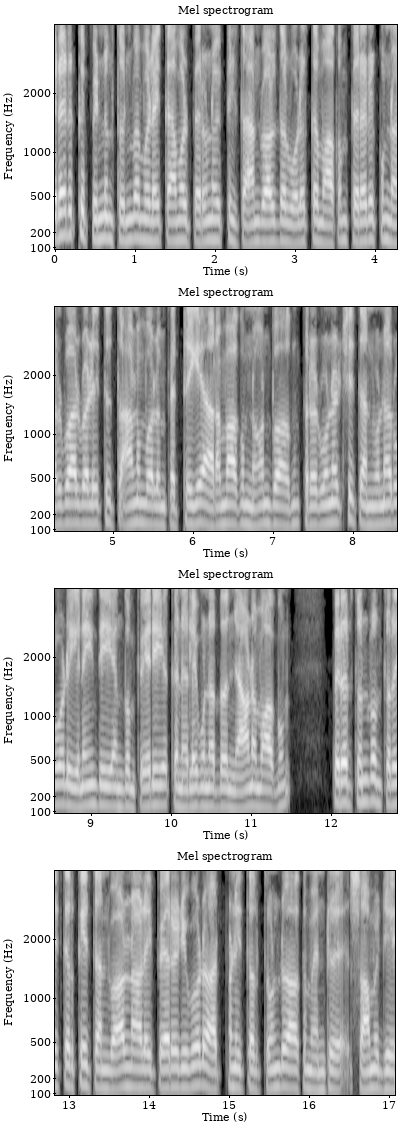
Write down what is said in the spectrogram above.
பிறருக்கு பின்னும் துன்பம் இழைக்காமல் பெருநோக்கில் தான் வாழ்தல் ஒழுக்கமாகும். பிறருக்கும் நல்வாழ்வளித்து தானும் வாழும் பெற்றையே அறமாகும் நோன்பாகும். பிறர் உணர்ச்சி தன் உணர்வோடு இணைந்து இயங்கும் பேரியக்க நிலை உணர்தல் ஞானமாகும். பிறர் துன்பம் துடைத்தற்கே தன் வாழ்நாளை பேரழிவோடு அர்ப்பணித்தல் தொண்டு ஆகும் என்று சாமிஜி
